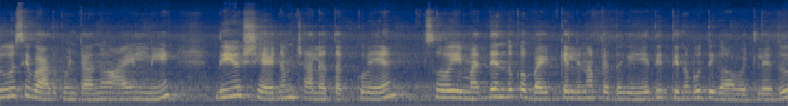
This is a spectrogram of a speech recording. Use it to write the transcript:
చూసి వాడుకుంటాను ఆయిల్ని. రీయూజ్ చేయడం చాలా తక్కువే. సో ఈ మధ్య ఎందుకో బయటకు వెళ్ళినా పెద్దగా ఏది తినబుద్ధి కావట్లేదు.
